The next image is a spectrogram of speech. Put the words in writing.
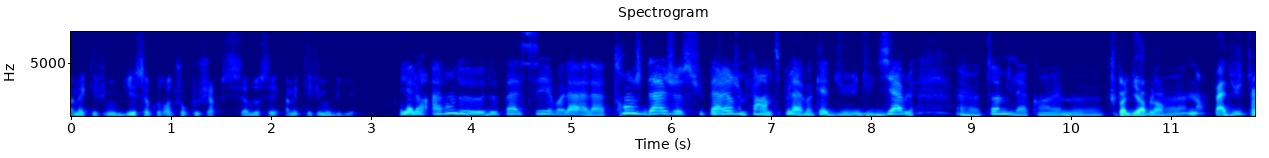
un actif immobilier, ça coûtera toujours plus cher que si c'est adossé à un actif immobilier. Et alors, avant de, passer voilà, à la tranche d'âge supérieure, je vais me faire un petit peu l'avocate du, diable. Euh, Tom, il a quand même. Euh, je suis pas le diable, hein euh, Non, pas du tout,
